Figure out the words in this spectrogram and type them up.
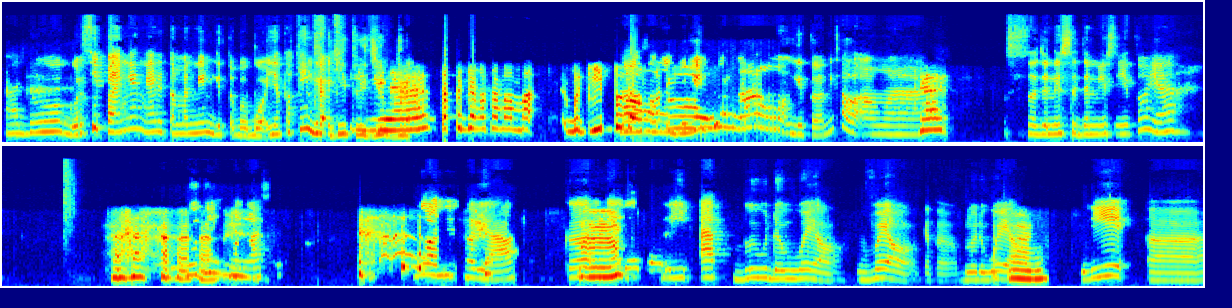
aduh, gue sih pengen ya ditemenin gitu bobonya, tapi nggak gitu juga. iya tapi jangan sama mak begitu Kalau dong sama aduh gue, gue mau gitu. Ini kalau sama Ya. sejenis-sejenis itu ya, makasih. Kita lanjut kali ya ke Hmm. ada dari at blue the whale, whale gitu, blue the whale. Hmm. Jadi eh,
